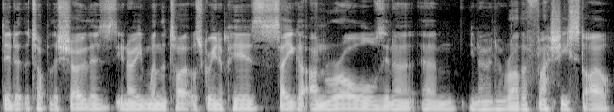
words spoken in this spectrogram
did at the top of the show, there's you know even when the title screen appears, Sega unrolls in a um, you know in a rather flashy style,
